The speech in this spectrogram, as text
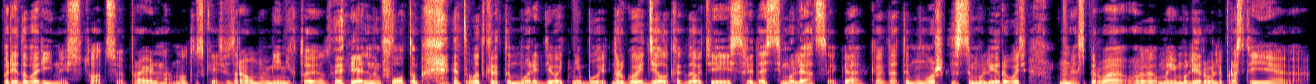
предаварийную ситуацию, правильно? Ну, так сказать, в здравом уме никто реальным флотом это в открытом море делать не будет. Другое дело, когда у тебя есть среда стимуляции, да, когда ты можешь симулировать. Сперва э, мы эмулировали простые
